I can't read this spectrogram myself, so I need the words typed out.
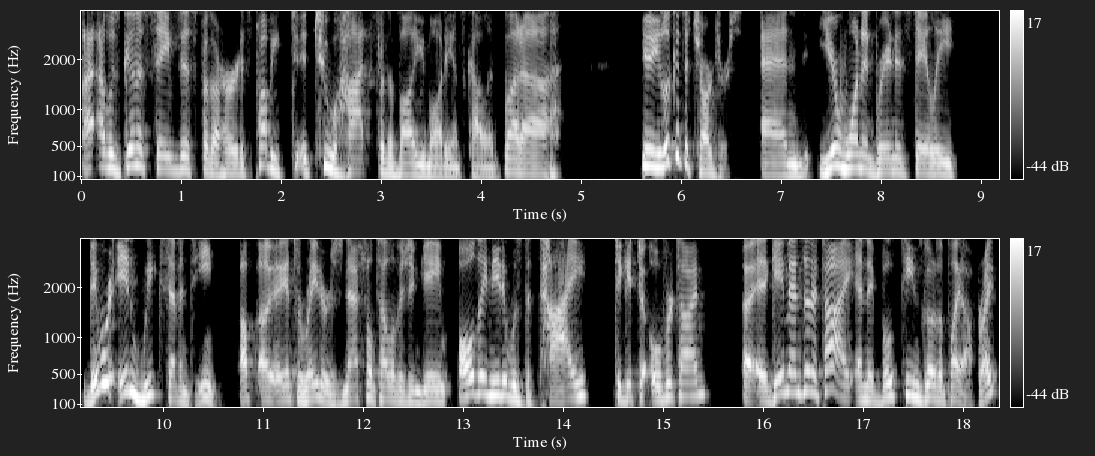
I, I was gonna save this for the herd. It's probably t- too hot for the volume audience, Colin. But uh, you know, you look at the Chargers and year one in Brandon Staley, they were in Week 17 up uh, against the Raiders, national television game. All they needed was the tie to get to overtime. Uh, a game ends in a tie, and they both teams go to the playoff, right?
